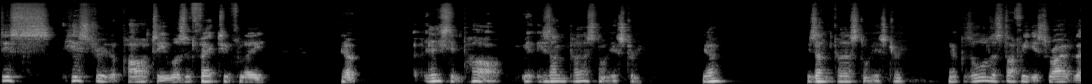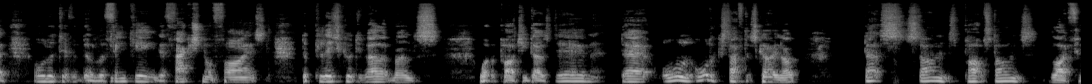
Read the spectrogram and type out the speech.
this history of the party was effectively, you know, at least in part, his own personal history. Yeah, his own personal history because all the stuff he described all the different, the thinking, the factional fights, the political developments, what the party does then, there, all all the stuff that's going on, that's Stalin's part of Stalin's life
